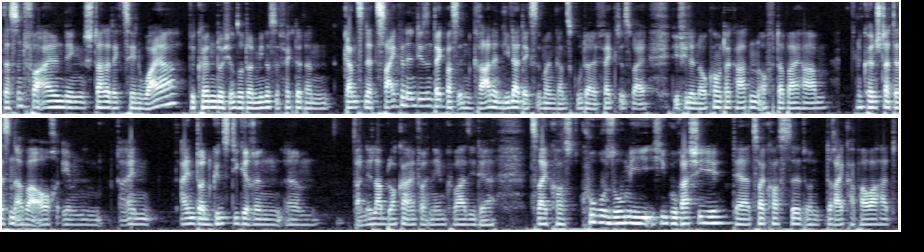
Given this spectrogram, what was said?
Das sind vor allen Dingen Starterdeck 10 Wire. Wir können durch unsere Don-Minus-Effekte dann ganz nett cyclen in diesem Deck, was in, gerade in lila Decks immer ein ganz guter Effekt ist, weil wir viele No-Counter-Karten oft dabei haben. Wir können stattdessen aber auch eben einen, einen Don günstigeren ähm, Vanilla-Blocker einfach nehmen quasi, der zwei kostet Kurosomi Higurashi, der zwei kostet und drei K-Power hat.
